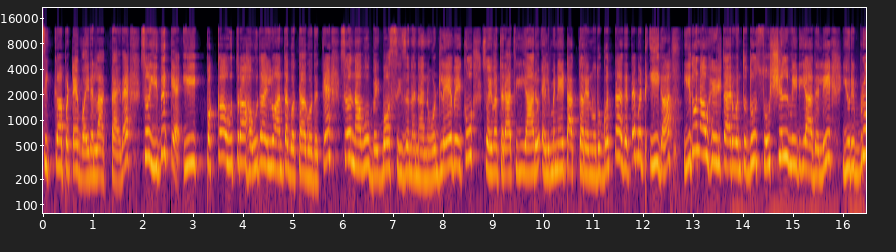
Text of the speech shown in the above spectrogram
ಸಿಕ್ಕಾಪಟ್ಟೆ ವೈರಲ್ ಆಗ್ತಾ ಇದೆ. ಸೊ ಇದಕ್ಕೆ ಈ ಪಕ್ಕ ಉತ್ತರ ಹೌದಾ ಇಲ್ವಾ ಅಂತ ಗೊತ್ತಾಗೋದಕ್ಕೆ ಸೊ ನಾವು ಬಿಗ್ ಬಾಸ್ ಸೀಸನ್ ಅನ್ನ ನೋಡ್ಲೇಬೇಕು. ಸೊ ಇವತ್ತು ರಾತ್ರಿ ಯಾರು ಎಲಿಮಿನೇಟ್ ಆಗ್ತಾರೆ ಅನ್ನೋದು ಗೊತ್ತಾಗುತ್ತೆ. ಬಟ್ ಈಗ ಇದು ನಾವು ಹೇಳ್ತಾ ಇರುವಂತದ್ದು ಸೋಷಿಯಲ್ ಮೀಡಿಯಾದಲ್ಲಿ ಇವರಿಬ್ರು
